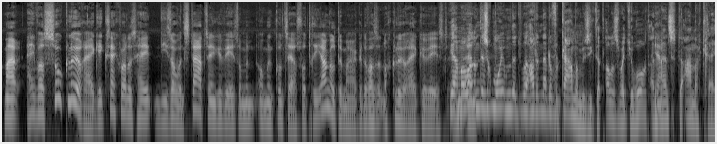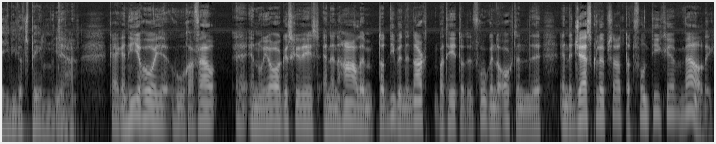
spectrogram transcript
Maar hij was zo kleurrijk. Ik zeg wel eens, hij, die zou in staat zijn geweest om een, om een concert voor Triangel te maken. Dan was het nog kleurrijk geweest. Ja, maar en- het is ook mooi, omdat we hadden het net over kamermuziek. Dat alles wat je hoort en Ja. mensen de aandacht krijgen die dat spelen natuurlijk. Ja, kijk, en hier hoor je hoe Ravel in New York is geweest en in Haarlem tot diep in de nacht, wat heet dat, vroeg in de ochtend in de, in de jazzclub zat. Dat vond hij geweldig.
